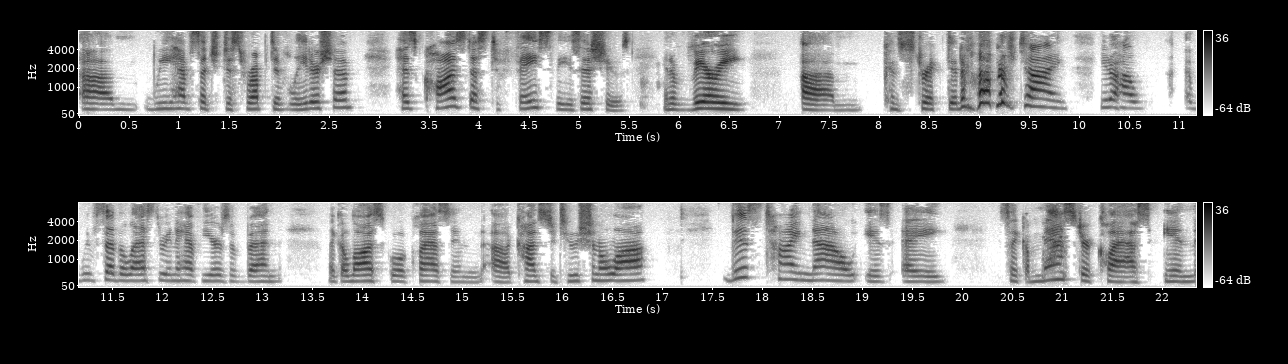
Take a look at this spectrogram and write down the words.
um, we have such disruptive leadership, has caused us to face these issues in a very um, constricted amount of time. You know how we've said the last three and a half years have been like a law school class in uh, constitutional law. This time now is a it's like a master class in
